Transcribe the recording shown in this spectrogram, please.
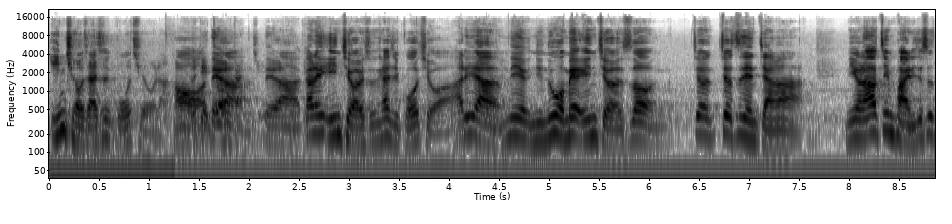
赢球才是国球啦，有点这种感觉。对啦，刚才赢球的时候，你开始国球啊，啊，你啊，你你如果没有赢球的时候，就就之前讲啦，你有拿到金牌，你就是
